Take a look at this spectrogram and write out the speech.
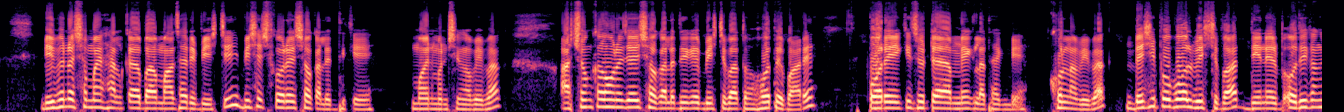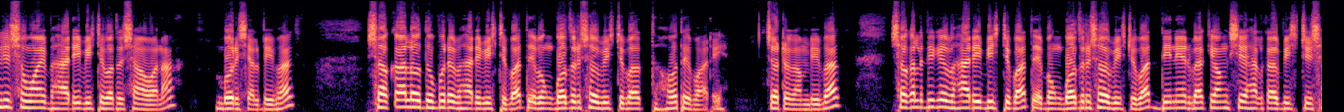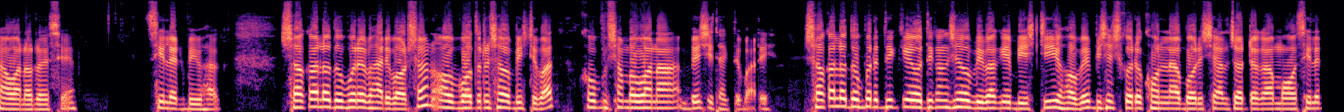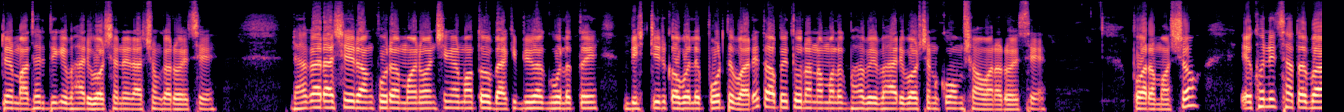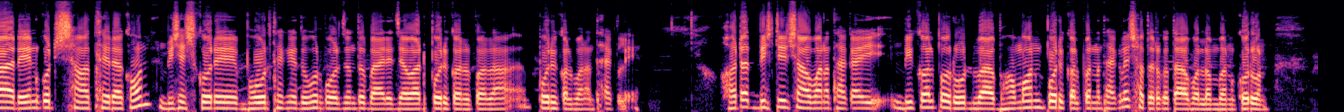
বিভিন্ন সময় হালকা বা মাঝারি বৃষ্টি, বিশেষ করে সকালের দিকে। ময়মনসিংহ বিভাগ। আশঙ্কা অনুযায়ী সকালের দিকে বৃষ্টিপাত হতে পারে, পরে কিছুটা মেঘলা থাকবে। খুলনা বিভাগ। বেশি প্রবল বৃষ্টিপাত, দিনের অধিকাংশ সময় ভারী বৃষ্টিপাতের সম্ভাবনা। বরিশাল বিভাগ। সকাল ও দুপুরে ভারী বৃষ্টিপাত এবং বজ্রসহ বৃষ্টিপাত হতে পারে। চট্টগ্রাম বিভাগ। সকালের দিকে ভারী বৃষ্টিপাত এবং বজ্রসহ বৃষ্টিপাত। দিনের বাকি অংশে হালকা বৃষ্টির সম্ভাবনা রয়েছে সিলেট বিভাগ। সকাল ও দুপুরে ভারী বর্ষণ ও বজ্রসহ বৃষ্টিপাত। খুব সম্ভাবনা বেশি থাকতে পারে। সকাল ও দুপুরের দিকে অধিকাংশ বিভাগে বৃষ্টি হবে। বিশেষ করে খুলনা, বরিশাল, চট্টগ্রাম ও সিলেটের মাঝের দিকে ভারী বর্ষণের আশঙ্কা রয়েছে। ঢাকা, রাজশাহী, রংপুর ও ময়মনসিংহের মতো বাকি বিভাগগুলোতে বৃষ্টির কবলে পড়তে পারে, তবে তুলনামূলকভাবে ভারী বর্ষণ কম সম্ভাবনা রয়েছে। পরামর্শ। এখনই ছাতা বা রেনকোট সাথে রাখুন, বিশেষ করে ভোর থেকে দুপুর পর্যন্ত বাইরে যাওয়ার পরিকল্পনা পরিকল্পনা থাকলে। হঠাৎ বৃষ্টির সম্ভাবনা থাকায় বিকল্প রুট বা ভ্রমণ পরিকল্পনা থাকলে সতর্কতা অবলম্বন করুন।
